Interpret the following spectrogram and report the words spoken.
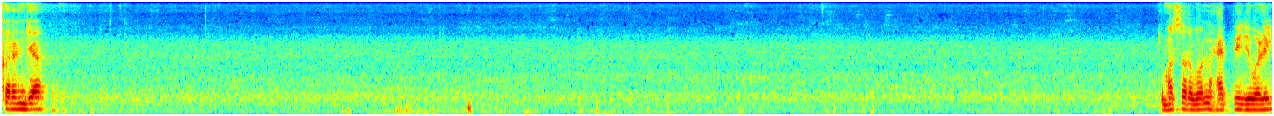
करंजा. तुम्हा सर्वांना हॅपी दिवाळी.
